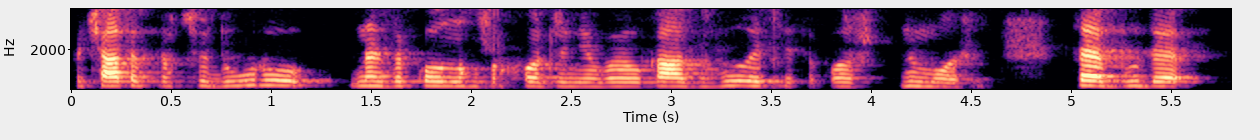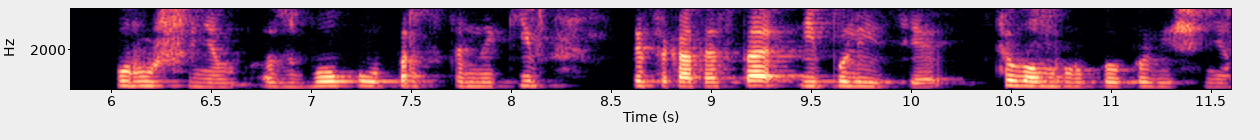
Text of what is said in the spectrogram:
Почати процедуру незаконного проходження ВЛК з вулиці також не можуть. Це буде порушенням з боку представників ТЦК ТСП і поліції в цілому групи оповіщення.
